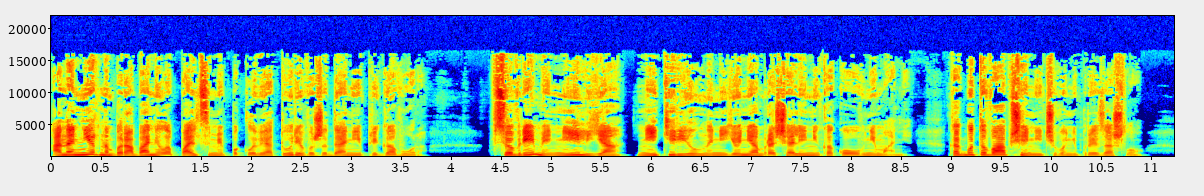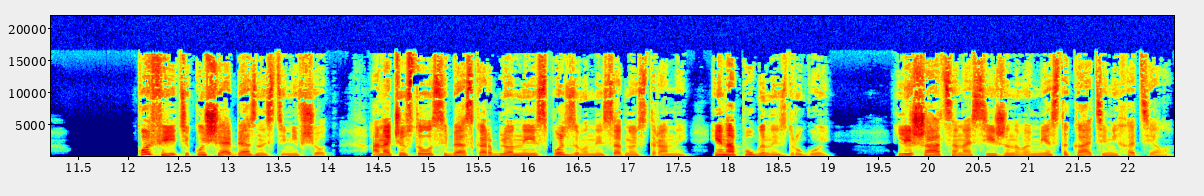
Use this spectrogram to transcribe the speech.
Она нервно барабанила пальцами по клавиатуре в ожидании приговора. Все время ни Илья, ни Кирилл на нее не обращали никакого внимания. Как будто вообще ничего не произошло. Кофе и текущие обязанности не в счет. Она чувствовала себя оскорбленной и использованной с одной стороны и напуганной с другой. Лишаться насиженного места Катя не хотела.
